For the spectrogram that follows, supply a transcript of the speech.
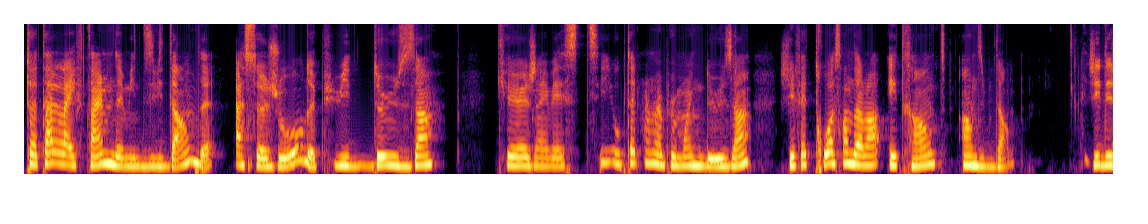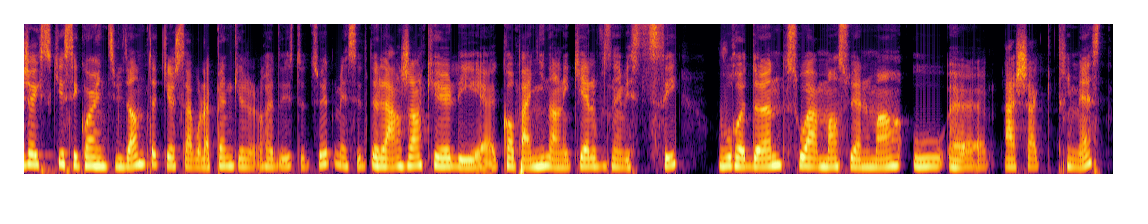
total lifetime de mes dividendes à ce jour, depuis deux ans que j'investis, ou peut-être même un peu moins que deux ans, j'ai fait 300 dollars et 30 en dividendes. J'ai déjà expliqué c'est quoi un dividende, peut-être que ça vaut la peine que je le redise tout de suite, mais c'est de l'argent que les euh, compagnies dans lesquelles vous investissez vous redonnent soit mensuellement ou euh, à chaque trimestre.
